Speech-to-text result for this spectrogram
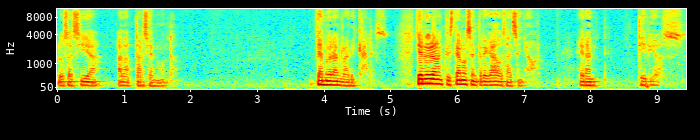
los hacía adaptarse al mundo. Ya no eran radicales, ya no eran cristianos entregados al Señor, eran tibios.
